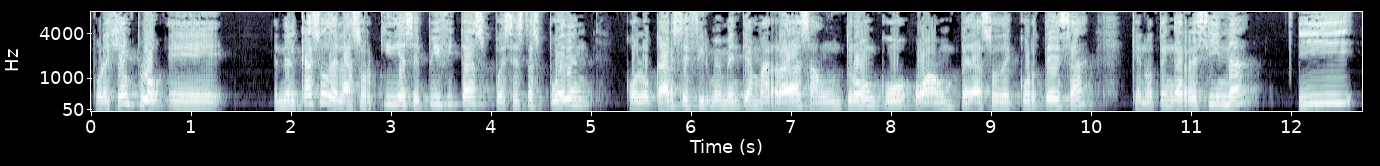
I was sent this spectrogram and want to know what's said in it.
Por ejemplo, eh, en el caso de las orquídeas epífitas, pues estas pueden colocarse firmemente amarradas a un tronco o a un pedazo de corteza que no tenga resina y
